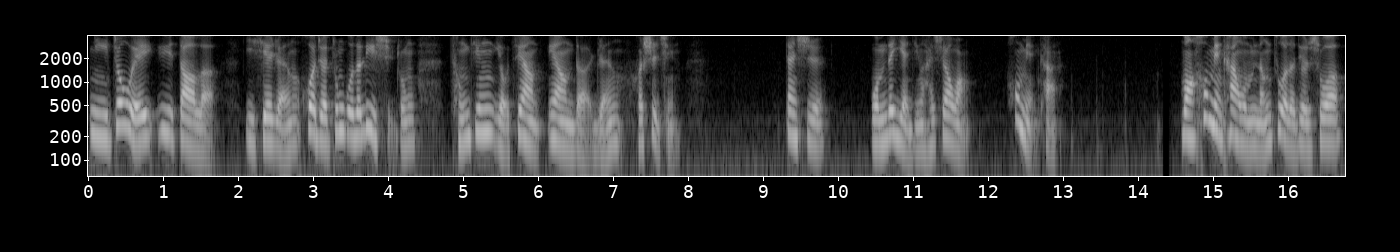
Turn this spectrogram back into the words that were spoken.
你周围遇到了一些人，或者中国的历史中曾经有这样那样的人和事情，但是我们的眼睛还是要往后面看。往后面看，我们能做的就是说，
